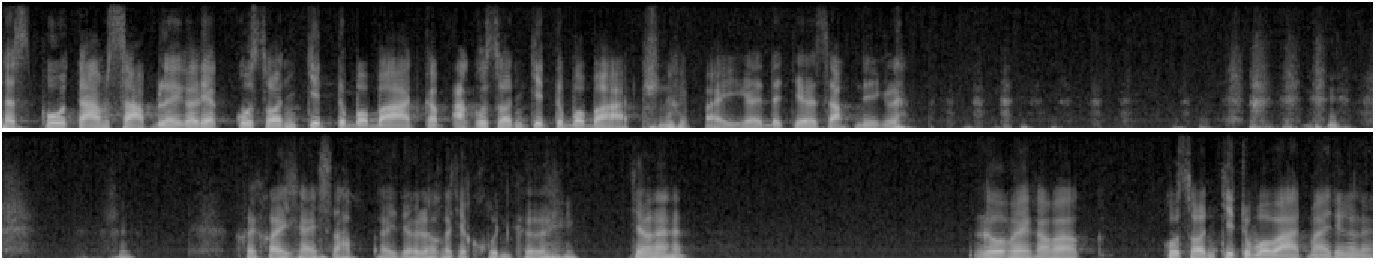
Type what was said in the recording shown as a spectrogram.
ถ้าพูดตามศัพท์เลยก็เรียกกุศลจิตตุบบาท กับอกุศลจิตตุบบาท ไปก็จะเจอศัพท์นี้แล้ว ค่อยๆใช้ศัพท์ไปเดี๋ยวเราก็จะคุ้นเคย ใช่ไหมรู้ไหมครับว่า กุศลจิตุบบาทหมายถึงอะไร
